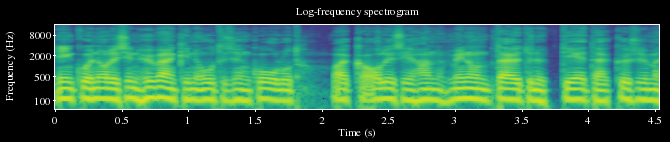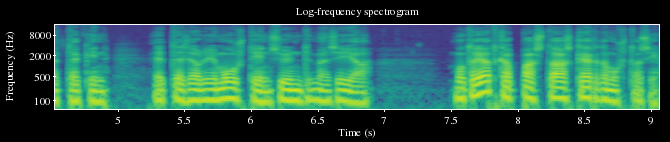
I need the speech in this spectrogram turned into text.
niin kuin olisin hyvänkin uutisen kuullut, vaikka olisihan minun täytynyt tietää kysymättäkin, että se oli Mustin syntymäsija. Mutta jatkapas taas kertomustasi.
